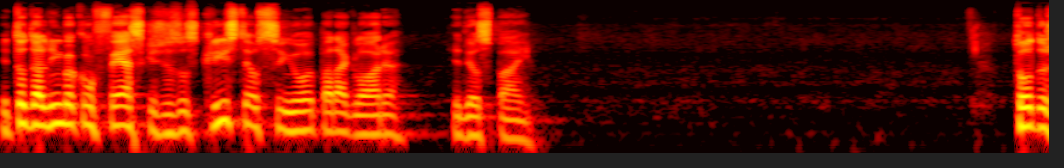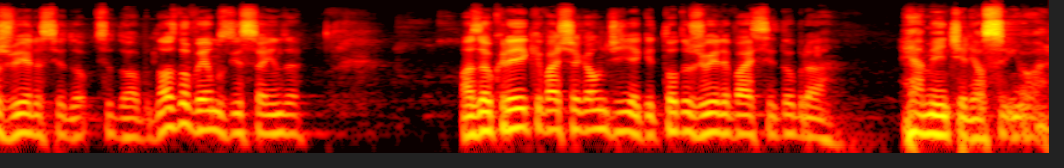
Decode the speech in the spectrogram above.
e toda língua confesse que Jesus Cristo é o Senhor para a glória de Deus Pai. Todo joelho se, do, se dobra. Nós não vemos isso ainda, mas eu creio que vai chegar um dia que todo joelho vai se dobrar. Realmente Ele é o Senhor.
